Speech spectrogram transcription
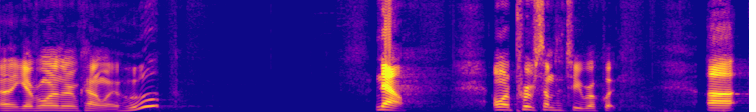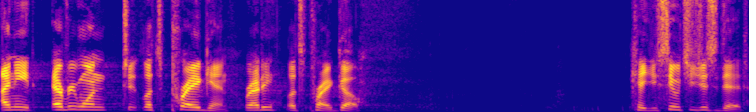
I think everyone in the room kind of went, Whoop. Now, I want to prove something to you real quick. Uh, I need everyone to, let's pray again. Ready? Let's pray. Go. Okay, you see what you just did?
